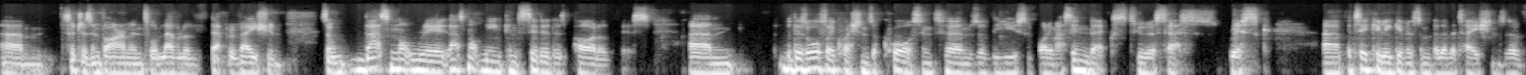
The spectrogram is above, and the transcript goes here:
um, such as environment or level of deprivation. So that's not really that's not being considered as part of this. Um, but there's also questions, of course, in terms of the use of body mass index to assess risk, uh, particularly given some of the limitations of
